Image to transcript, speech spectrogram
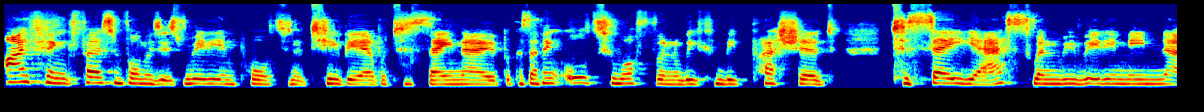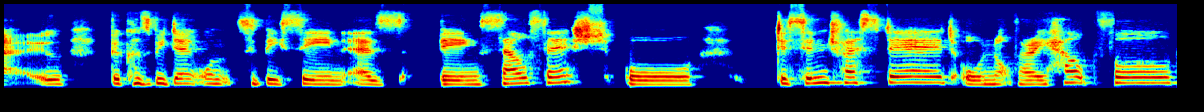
I think first and foremost, it's really important to be able to say no because I think all too often we can be pressured to say yes when we really mean no because we don't want to be seen as being selfish or disinterested or not very helpful.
